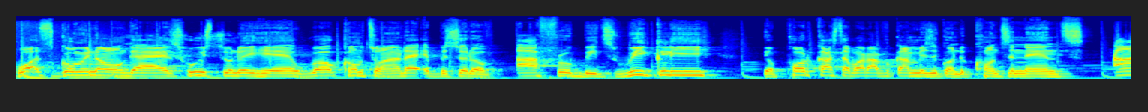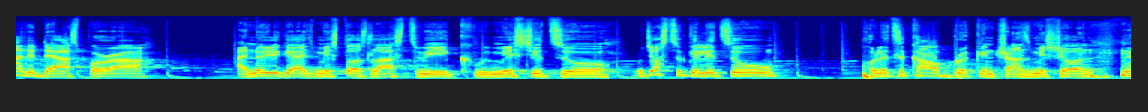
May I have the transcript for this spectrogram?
What's going on, guys? Who is Tunde here? Welcome to another episode of Afrobeats Weekly, your podcast about African music on the continent and the diaspora. I know you guys missed us last week. We missed you too. We just took a little political break in transmission.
